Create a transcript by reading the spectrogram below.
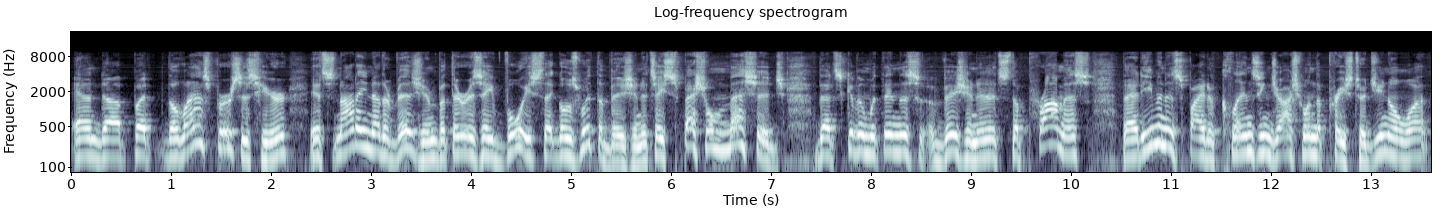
And uh, but the last verses here, it's not another vision, but there is a voice that goes with the vision. It's a special message that's given within this vision, and it's the promise that even in spite of cleansing Joshua and the priesthood, you know what?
